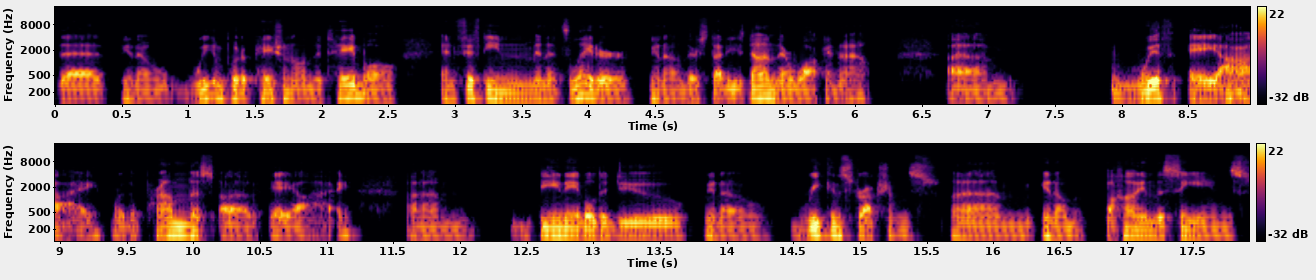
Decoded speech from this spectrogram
that you know we can put a patient on the table, and 15 minutes later, you know, their study's done, they're walking out. Um, with AI or the promise of AI, um, being able to do you know reconstructions um you know behind the scenes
